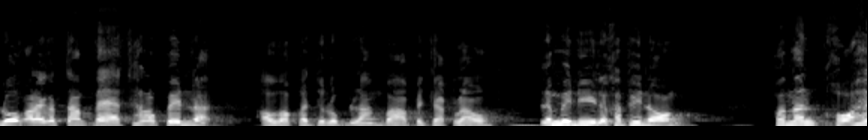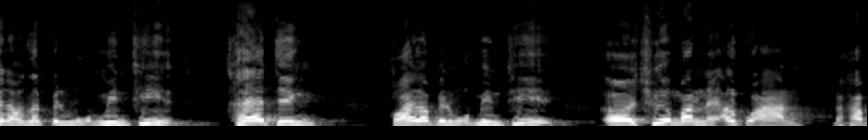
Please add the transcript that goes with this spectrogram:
โรคอะไรก็ตามแต่ถ้าเราเป็นน่ะ อาเราก็จะลบล้างบาปไปจากเรา และไม่ดีเหรอครับพี่น้อง เพราะนั้นขอให้เรานั้นเป็นมุสลิมที่แท้จริง ขอให้เราเป็นมุสลิมที่เชื่อมั่นในอัลกุรอานนะครับ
